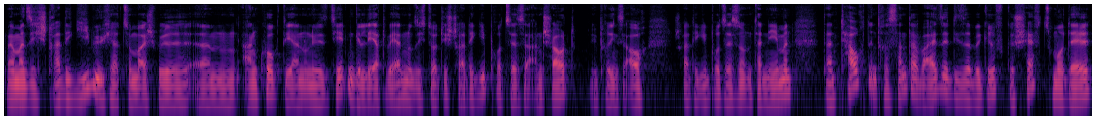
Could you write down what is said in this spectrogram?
wenn man sich Strategiebücher zum Beispiel ähm, anguckt, die an Universitäten gelehrt werden und sich dort die Strategieprozesse anschaut, übrigens auch Strategieprozesse Unternehmen, dann taucht interessanterweise dieser Begriff Geschäftsmodell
